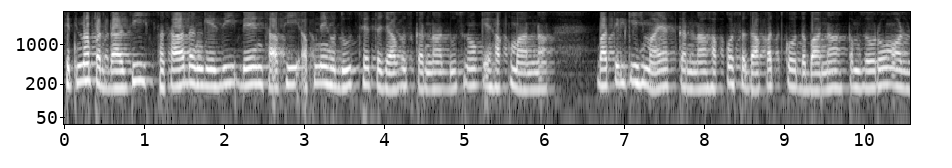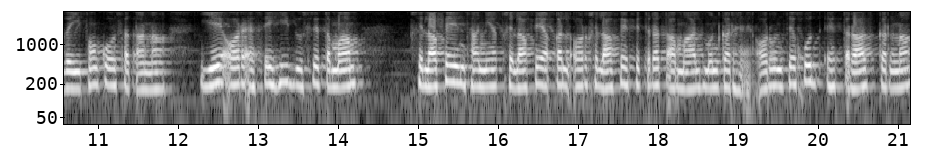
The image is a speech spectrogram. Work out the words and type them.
فتنہ پردازی، فساد انگیزی، بے انصافی، اپنے حدود سے تجاوز کرنا، دوسروں کے حق مارنا باطل کی حمایت کرنا، حق و صداقت کو دبانا، کمزوروں اور ضعیفوں کو ستانا، یہ اور ایسے ہی دوسرے تمام خلاف انسانیت، خلاف عقل اور خلاف فطرت اعمال منکر ہیں اور ان سے خود احتراز کرنا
